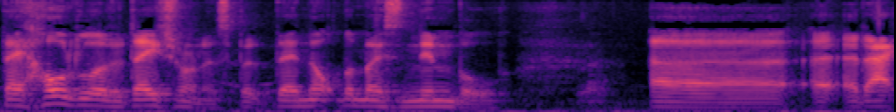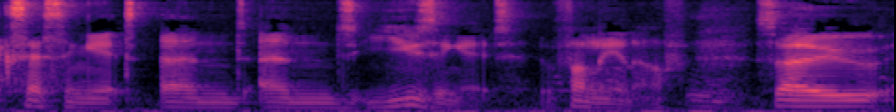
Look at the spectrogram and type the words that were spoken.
they hold a lot of data on us, but they're not the most nimble uh, at accessing it and and using it. Funnily enough, so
